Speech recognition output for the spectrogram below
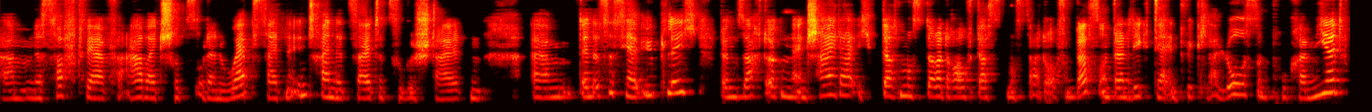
ähm, eine Software für Arbeitsschutz oder eine Website, eine Intranet-Seite zu gestalten. Ähm, denn es ist ja üblich, dann sagt irgendein Entscheider, ich, das muss da drauf, das muss da drauf und das und dann legt der Entwickler los und programmiert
